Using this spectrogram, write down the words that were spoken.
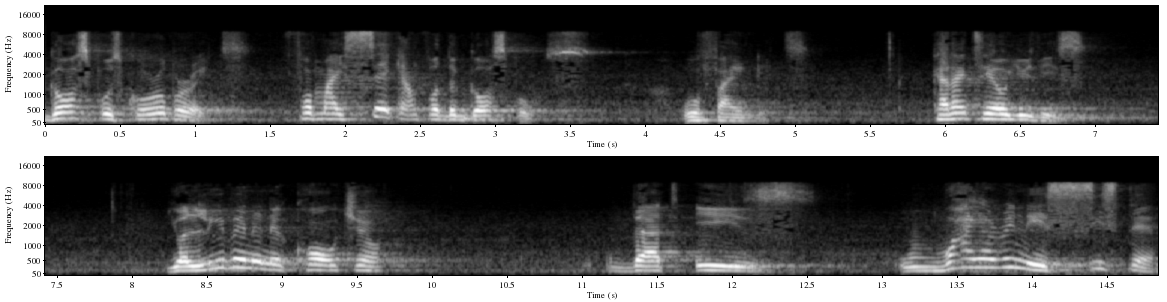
gospels corroborate. For my sake and for the gospels, will find it. Can I tell you this? You're living in a culture that is wiring a system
